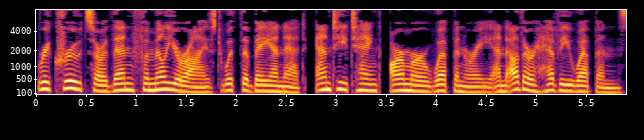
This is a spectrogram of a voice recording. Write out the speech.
Recruits are then familiarized with the bayonet, anti-tank, armor weaponry and other heavy weapons.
